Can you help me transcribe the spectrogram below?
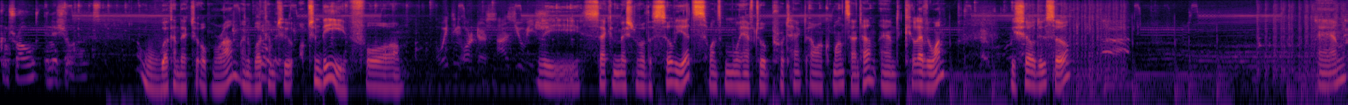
Control initialized. Welcome back to OpenRA and welcome to option B for the second mission for the Soviets. Once more we have to protect our command center and kill everyone. We shall do so. And,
